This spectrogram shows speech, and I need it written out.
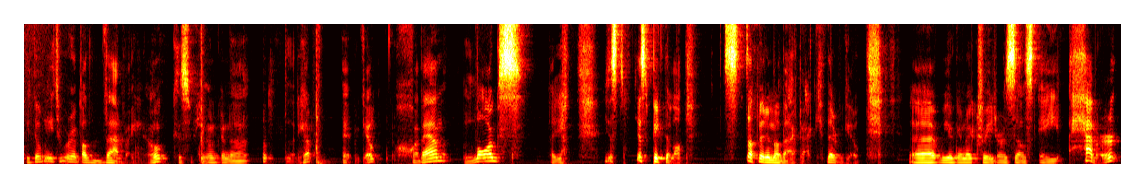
We don't need to worry about that right now, because we are gonna... Oh, bloody hell. There we go. Whabam. Logs. Uh, just, just pick them up. Stuff it in my backpack. There we go. Uh, we are gonna create ourselves a hammer.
